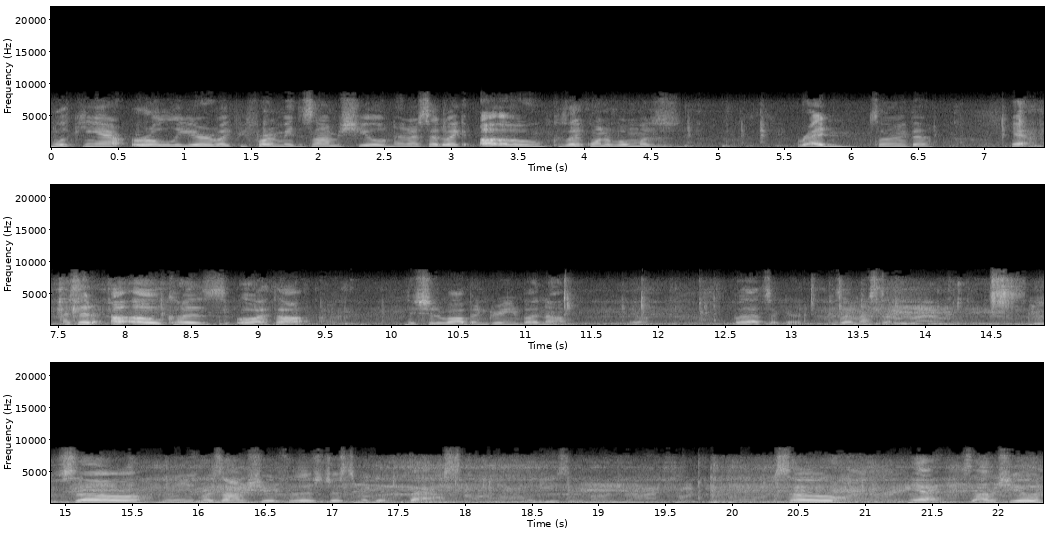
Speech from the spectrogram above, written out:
looking at earlier, like before I made the zombie shield, and I said like, uh-oh, because like one of them was red, something like that. Yeah, I said uh-oh, because, oh, I thought they should have all been green, but no. Yeah. But that's okay, because I messed up. So, I'm going to use my zombie shield for this just to make it fast and easy. So, yeah, zombie shield,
